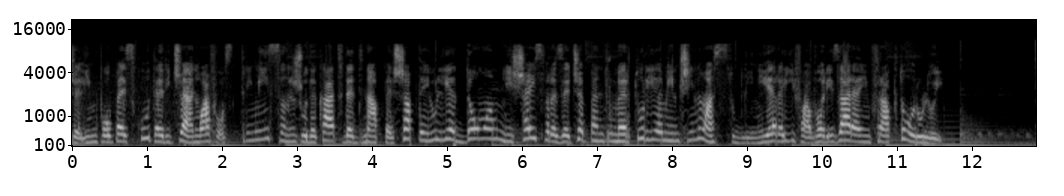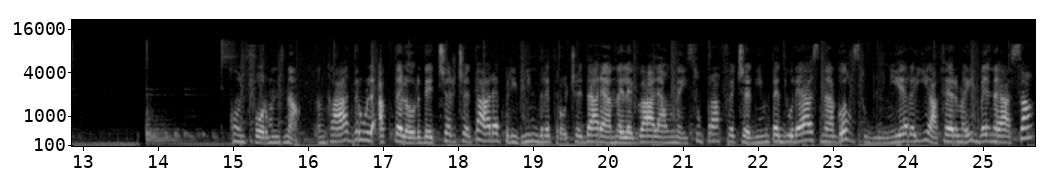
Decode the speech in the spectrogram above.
Celin Popescu Tericianu a fost trimis în judecat de DNA pe 7 iulie 2016 pentru merturie mincinoasă sublinierei favorizarea infractorului. Conform DNA, în cadrul actelor de cercetare privind retrocedarea nelegală a unei suprafece din pădurea Snagov sublinierei a fermei Beneasa,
